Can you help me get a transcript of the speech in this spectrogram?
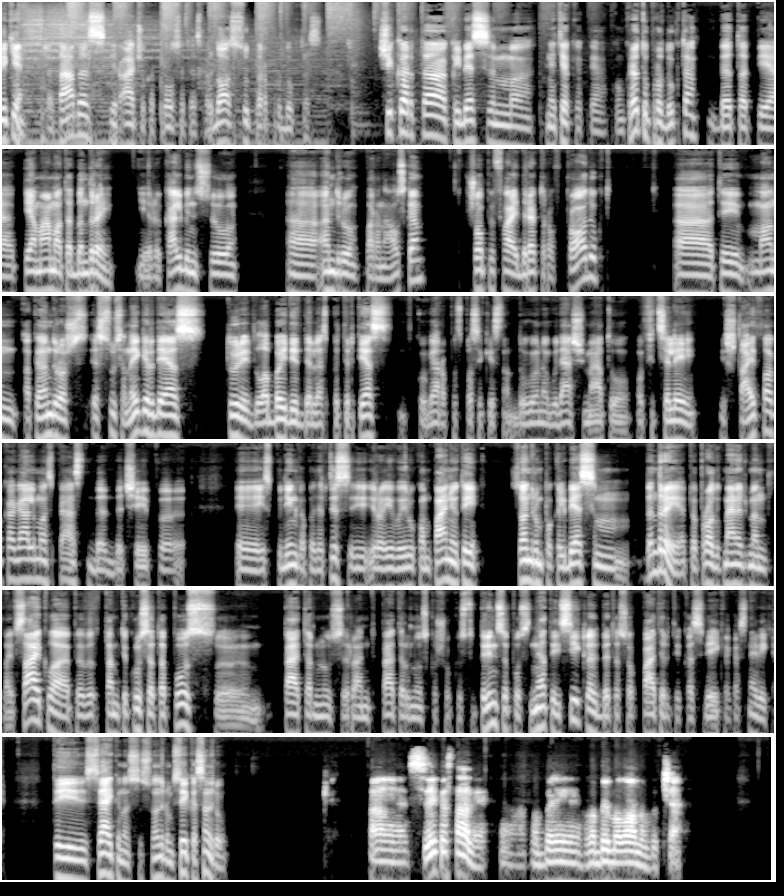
Sveiki, čia Tadas ir ačiū, kad klausotės laidos Superproduktas. Šį kartą kalbėsim ne tiek apie konkretų produktą, bet apie PMAmatą bendrai. Ir kalbinsiu uh, Andrių Baranauską, Shopify Director of Product. Uh, tai man apie Andrių aš esu senai girdėjęs, turi labai didelės patirties, ko gero pats pasakys, tam daugiau negu 10 metų oficialiai iš titlo, ką galima spręsti, bet, bet šiaip uh, įspūdinga patirtis yra įvairių kompanijų. Tai su Andrium pakalbėsim bendrai apie product management life cycle, apie tam tikrus etapus, e, patternus ir anti-patternus, kažkokius principus, ne taisyklės, bet tiesiog patirtį, kas veikia, kas neveikia. Tai sveikinuosi su Andrium. Sveikas, Andriu. Sveikas, Tadai. Labai, labai malonu būti čia.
